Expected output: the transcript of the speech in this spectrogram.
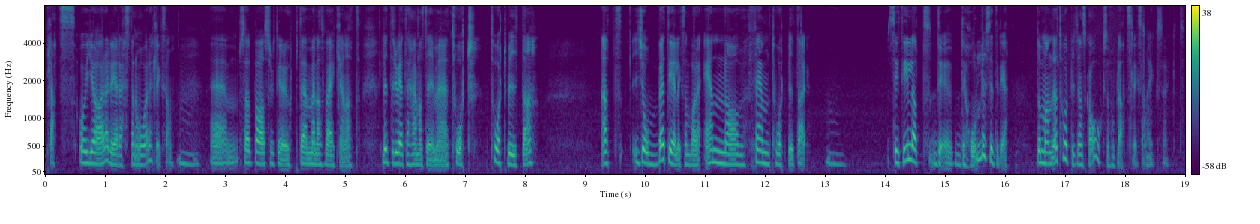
plats och göra det resten av året liksom. Ehm, så att bara strukturera upp det men att verkligen att, lite du vet det här man säger med tårt, tårtbitarna. Att jobbet är liksom bara en av fem tårtbitar. Se till att det, det håller sig till det. De andra tårtbitarna ska också få plats liksom. Exakt.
